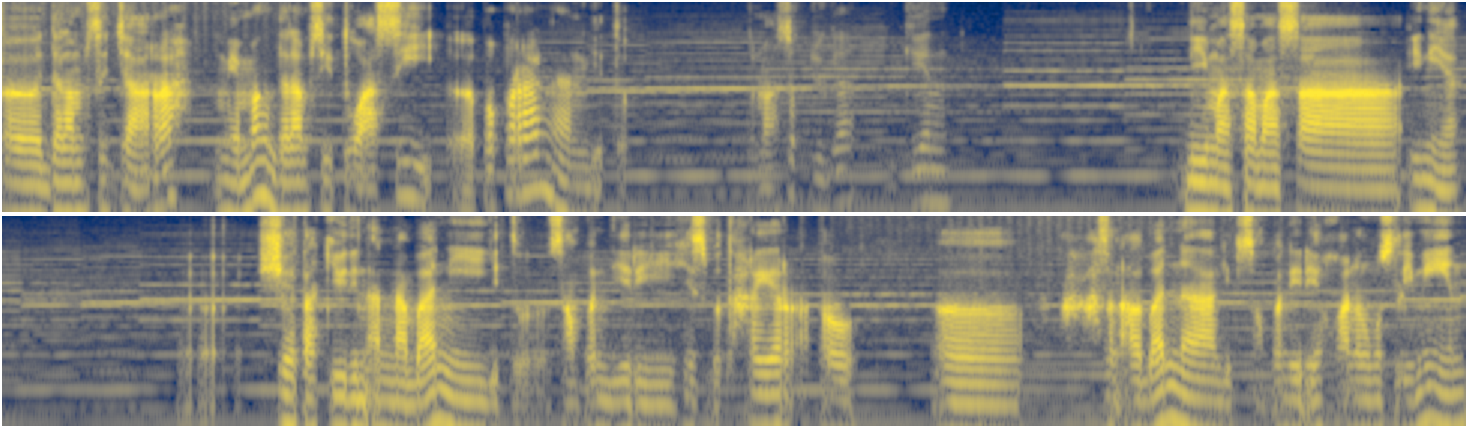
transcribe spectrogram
eh, dalam sejarah memang dalam situasi eh, peperangan gitu. Termasuk juga mungkin di masa-masa ini ya uh, Syekh Taqiyuddin An-Nabani gitu sang pendiri Hizbut Tahrir atau uh, Hasan Al-Banna gitu sang pendiri Ikhwanul Muslimin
